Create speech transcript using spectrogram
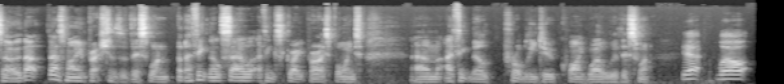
So that that's my impressions of this one. But I think they'll sell. I think it's a great price point. Um, I think they'll probably do quite well with this one. Yeah, well,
